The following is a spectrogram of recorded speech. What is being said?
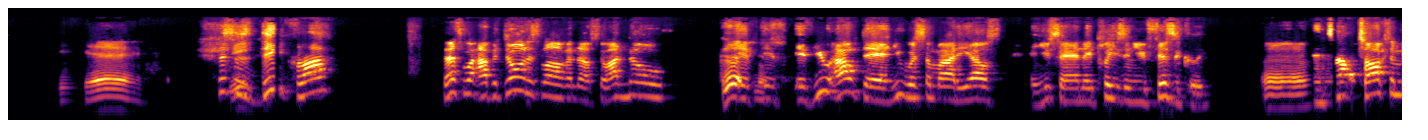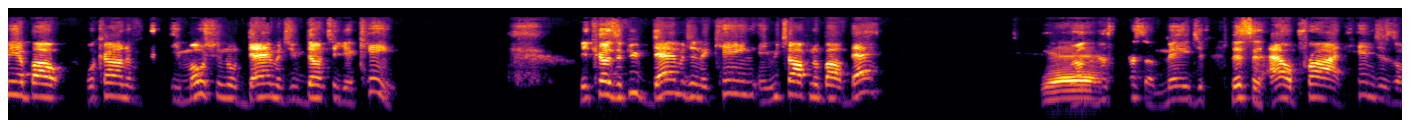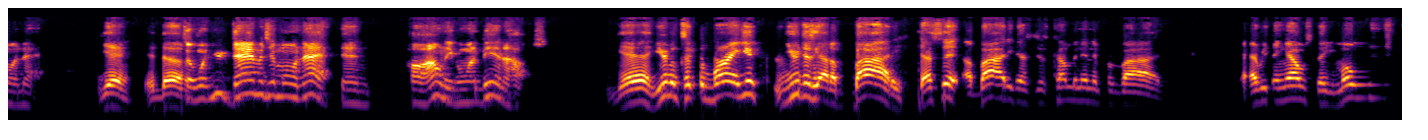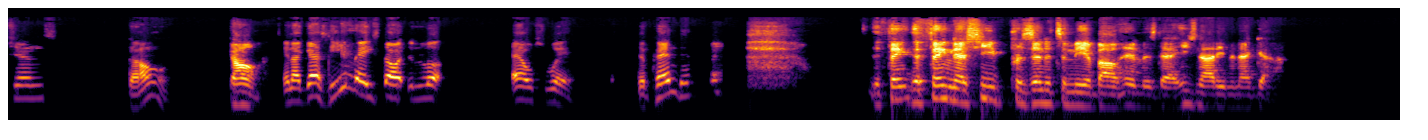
Yeah. This is deep, fly. That's what I've been doing this long enough, so I know if, if if you out there and you with somebody else and you saying they pleasing you physically, uh-huh. and talk, talk to me about what kind of emotional damage you've done to your king. Because if you're damaging the king and we talking about that, yeah, brother, that's, that's, a major. Listen, our pride hinges on that. Yeah, it does. So when you damage him on that, then oh, I don't even want to be in the house. Yeah, you done took the brain. You you just got a body. That's it. A body that's just coming in and providing. Everything else, the emotions, gone. Gone. And I guess he may start to look elsewhere, depending. The thing the thing that she presented to me about him is that he's not even that guy.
